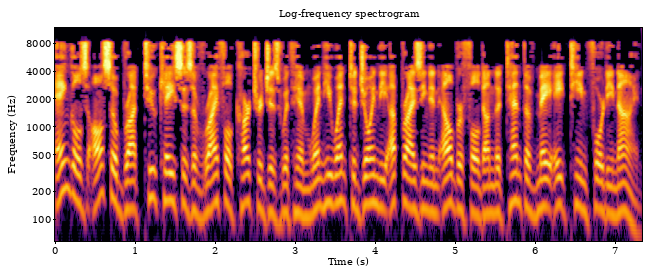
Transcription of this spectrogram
Engels also brought two cases of rifle cartridges with him when he went to join the uprising in Elberfeld on 10 May 1849.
